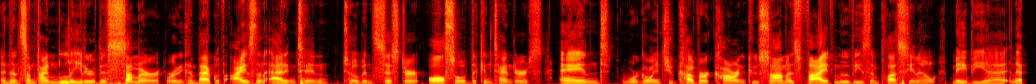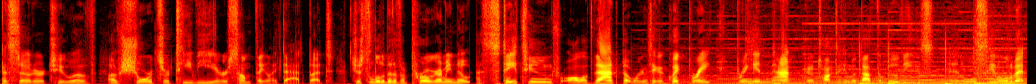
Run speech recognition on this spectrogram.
And then sometime later this summer, we're going to come back with Island Addington, Tobin's sister, also of the contenders. And we're going to cover Karyn Kusama's five movies and plus, you know, maybe uh, an episode or two of, of shorts or TV or something like that. But just a little bit of a programming note. Stay tuned for all of that. But we're going to take a quick break, bring in Matt, we're going to talk to him about the movies, and we'll see you in a little bit.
